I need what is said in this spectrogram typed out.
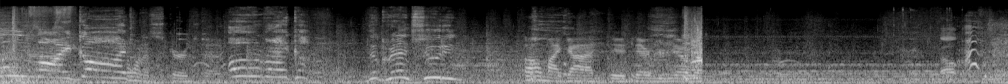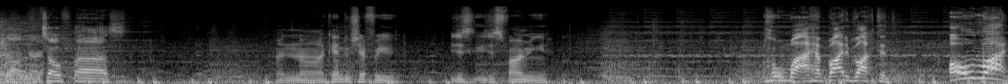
Oh my god! I god! want to scourge her. Oh my god! The grand shooting! Oh my god, dude. There you go. Oh, shocker. So fast. I know, I can't do shit for you. You just, you just farming you. Oh my, I have body blocked it. Oh my!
